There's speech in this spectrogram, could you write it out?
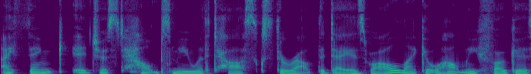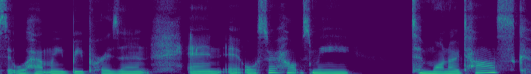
I think it just helps me with tasks throughout the day as well. Like it will help me focus, it will help me be present, and it also helps me to monotask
